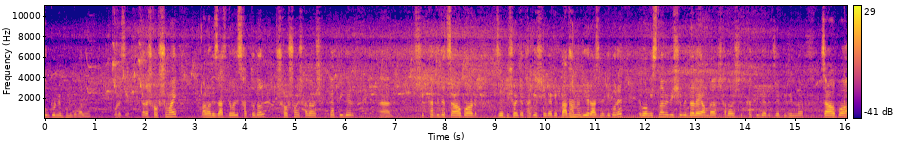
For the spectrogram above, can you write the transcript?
অগ্রণী ভূমিকা পালন করেছে। তারা সবসময় বাংলাদেশ জাতীয়তাবাদী ছাত্রদল, সবসময় সাধারণ শিক্ষার্থীদের শিক্ষার্থীদের চাওয়া পাওয়ার যে বিষয়টা থাকে সেটাকে প্রাধান্য দিয়ে রাজনীতি করে এবং ইসলামী বিশ্ববিদ্যালয়ে আমরা সাধারণ শিক্ষার্থীদের যে বিভিন্ন চাওয়া পাওয়া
